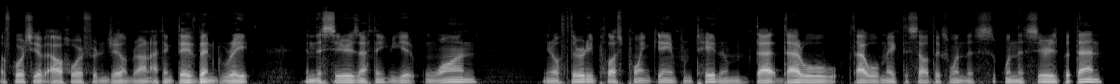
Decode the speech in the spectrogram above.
of course, you have Al Horford and Jaylen Brown. I think they've been great in this series. And I think if you get one, you know, thirty plus point game from Tatum, that that will that will make the Celtics win this win this series. But then,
